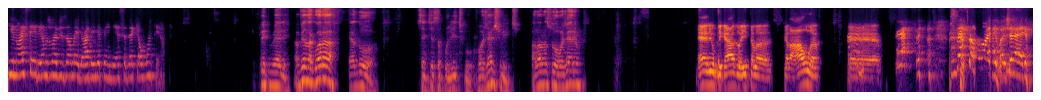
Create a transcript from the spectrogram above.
e nós teremos uma visão melhor da independência daqui a algum tempo. Perfeito, Mary. A vez agora é do cientista político Rogério Schmidt. Palavra sua, Rogério. Eri, obrigado aí pela, pela aula. É... Conversa mole, Rogério.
